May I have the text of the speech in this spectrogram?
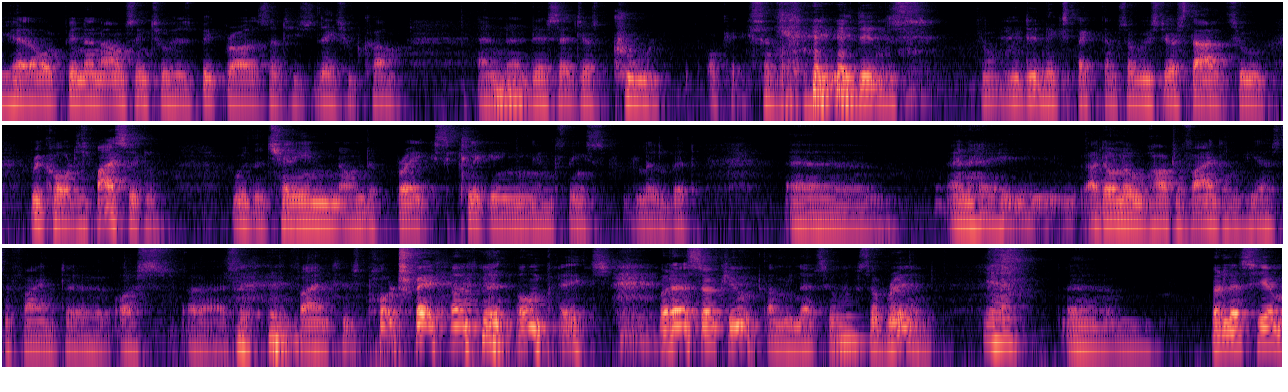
he had all been announcing to his big brothers that he, they should come. And uh, they said just cool. Okay, so he, he didn't, we didn't expect them. So we just started to record his bicycle with the chain on the brakes clicking and things a little bit. Uh, and he, I don't know how to find him. He has to find uh, us. Uh, find his portrait on the homepage. But that's so cute. I mean, that's so, so brilliant. Yeah. Um, but let's hear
